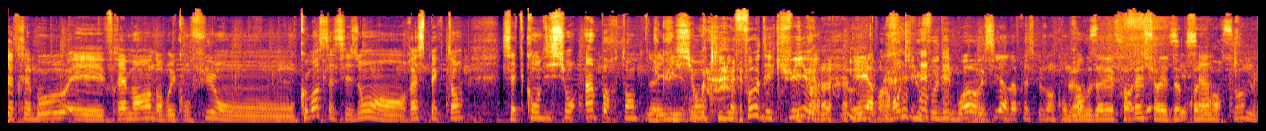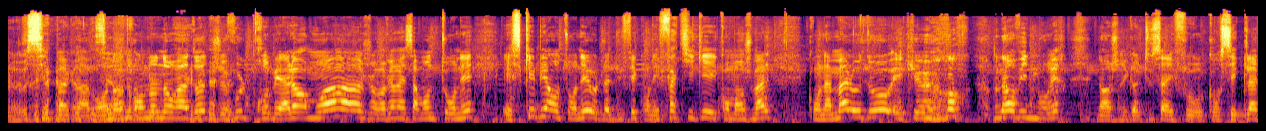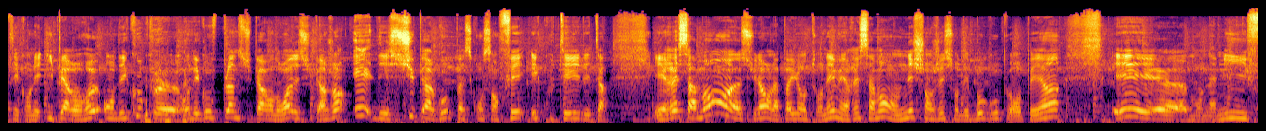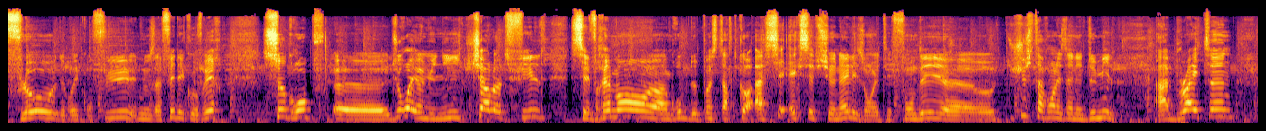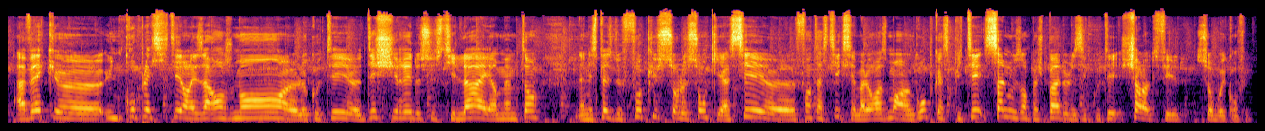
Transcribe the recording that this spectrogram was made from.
Très très beau. Et vraiment dans Bruit Confus on commence la saison en respectant cette condition importante de l'émission qu'il nous faut des cuivres et apparemment qu'il nous faut des bois aussi hein, d'après ce que j'en Alors, comprends. vous avez foiré sur les deux premiers ça. morceaux, mais euh, C'est pas grave, on en, on en aura d'autres, je vous le promets. Alors moi, je reviens récemment de tournée, et ce qui est bien en tournée, au-delà du fait qu'on est fatigué et qu'on mange mal, qu'on a mal au dos et qu'on a envie de mourir, non, je rigole, tout ça, il faut qu'on s'éclate et qu'on est hyper heureux. On découpe, euh, on découvre plein de super endroits, de super gens et des super groupes parce qu'on s'en fait écouter des tas. Et récemment, euh, celui-là on l'a pas eu en tournée, mais récemment on échangeait sur des beaux groupes européens et euh, mon ami Flo de Bruit Confus nous a fait découvrir ce groupe euh, du Royaume-Uni, Charlotte Field. C'est vraiment un groupe de post-hardcore assez exceptionnel. Ils ont été fondés euh, juste avant les années 2000 à Brighton avec une complexité dans les arrangements, le côté déchiré de ce style-là et en même temps un espèce de focus sur le son qui est assez fantastique. C'est malheureusement un groupe splitté. Ça ne nous empêche pas de les écouter. Charlotte Field sur Bruit Confus.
